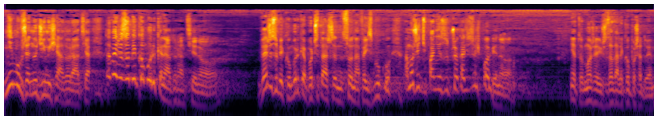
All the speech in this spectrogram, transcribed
Nie mów, że nudzi mi się adoracja. To weź sobie komórkę na adorację, no. Weź sobie komórkę, poczytasz co na Facebooku, a może ci Pan Jezus coś powie, no. Nie, to może już za daleko poszedłem.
